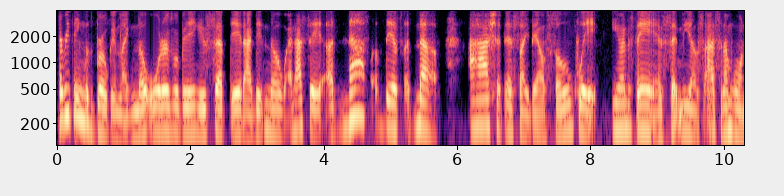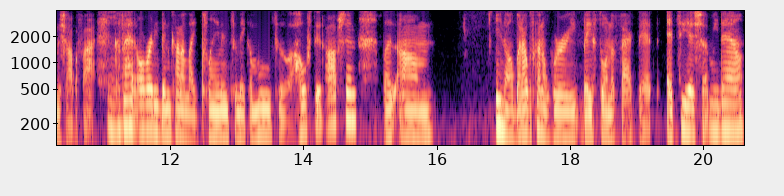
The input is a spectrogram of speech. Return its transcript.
everything was broken. Like no orders were being accepted. I didn't know. And I said, enough of this, enough. I shut that site down so quick. You understand? And set me up. So I said, I'm going to Shopify because mm-hmm. I had already been kind of like planning to make a move to a hosted option. But, um, you know, but I was kind of worried based on the fact that Etsy had shut me down.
